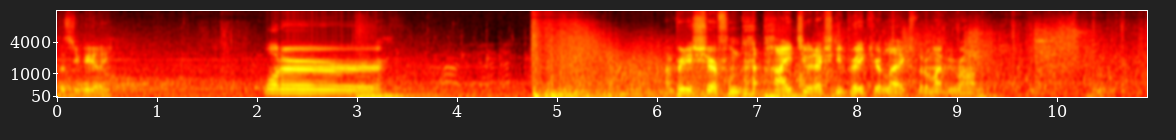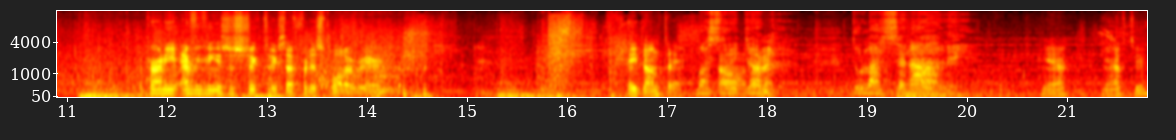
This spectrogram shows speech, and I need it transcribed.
Does he really? Water! I'm pretty sure from that height you would actually break your legs, but I might be wrong. Apparently everything is restricted except for this spot over here. hey Dante. Must oh, damn return it. to L'Arsenale. Yeah, you have to.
